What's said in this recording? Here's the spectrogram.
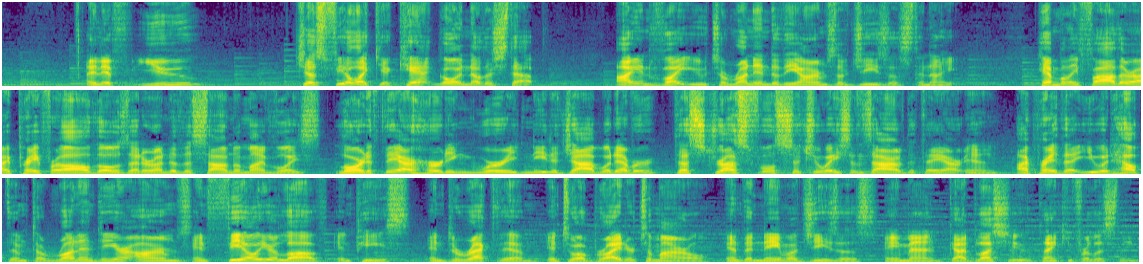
and if you just feel like you can't go another step, I invite you to run into the arms of Jesus tonight. Heavenly Father, I pray for all those that are under the sound of my voice. Lord, if they are hurting, worried, need a job, whatever the stressful situations are that they are in, I pray that you would help them to run into your arms and feel your love and peace and direct them into a brighter tomorrow. In the name of Jesus, amen. God bless you. Thank you for listening.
